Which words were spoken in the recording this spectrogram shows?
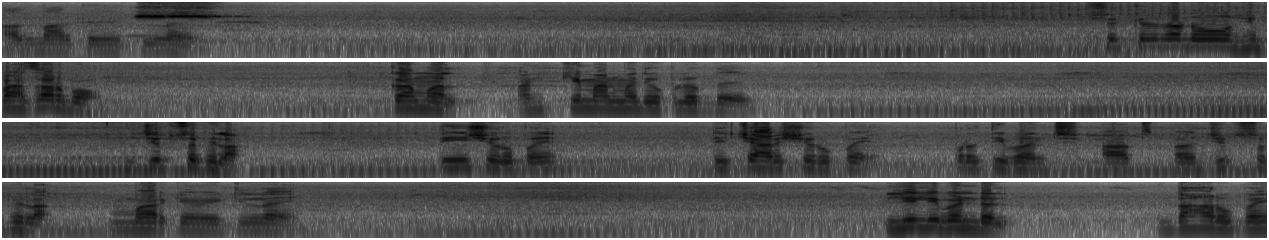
आज मार्केट विकलेला आहे शेतकरी मित्रांनो हे बाजारभाव कमाल आणि किमानमध्ये उपलब्ध आहे. जिप्सफिला तीनशे रुपये ते चारशे रुपये प्रतिबंच आज जिप्सोफेला मार्केट विकलेला आहे. लिली बंडल दहा रुपये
